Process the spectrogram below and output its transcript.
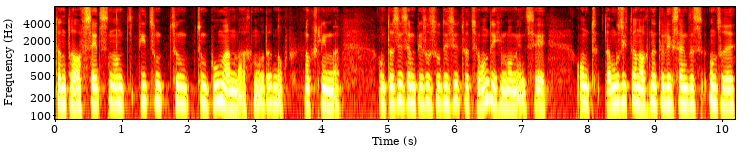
dann draufsetzen und die zum, zum, zum Buhmann machen oder noch, noch schlimmer. Und das ist ein bisschen so die Situation, die ich im Moment sehe. Und da muss ich dann auch natürlich sagen, dass unsere,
